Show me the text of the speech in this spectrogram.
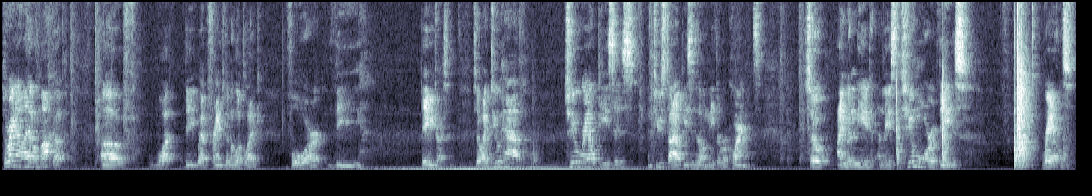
So right now I have a mock-up of what the web frame is going to look like for the baby dressing. So I do have two rail pieces and two stile pieces that will meet the requirements. So I'm going to need at least two more of these rails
